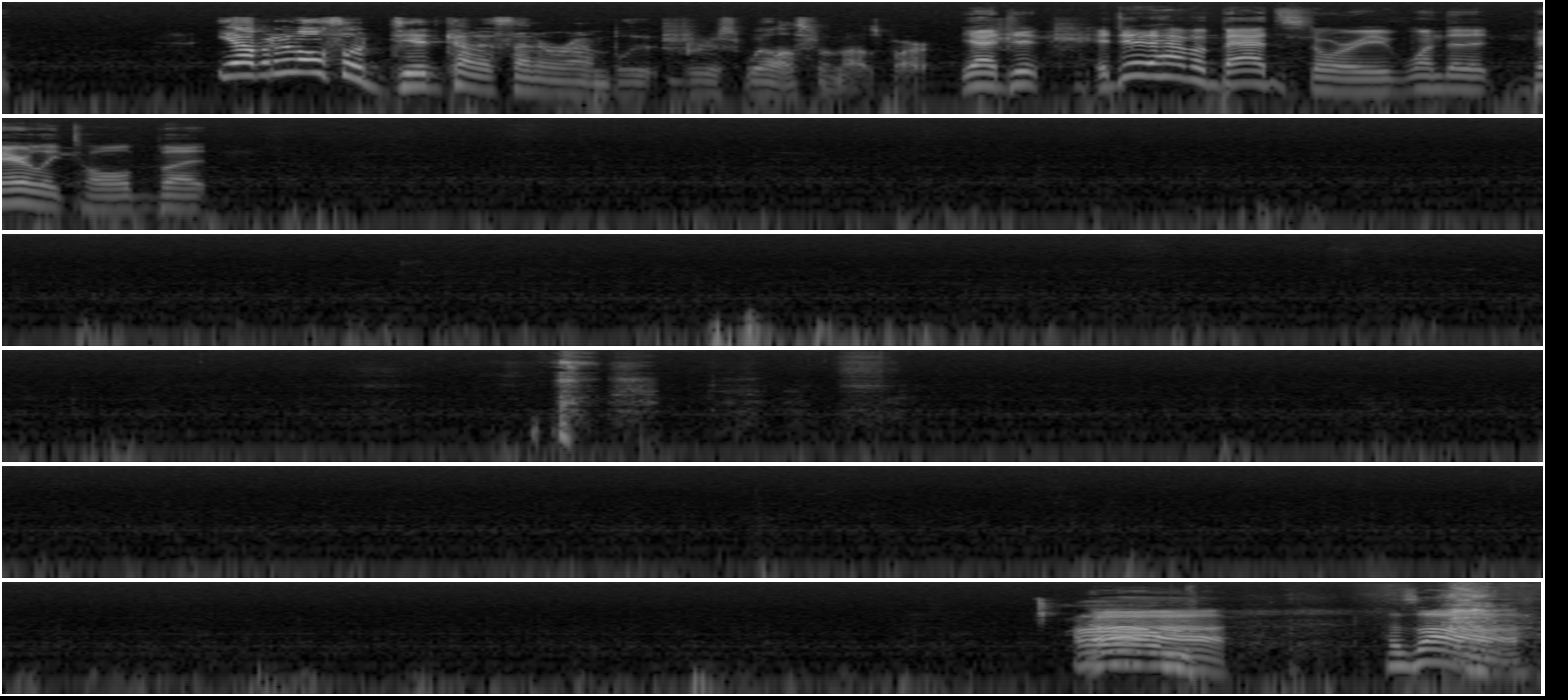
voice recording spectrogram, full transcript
yeah, but it also did kind of center around Bruce Willis for the most part. Yeah, it did. It did have a bad story, one that it barely told, but ah, huzzah!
